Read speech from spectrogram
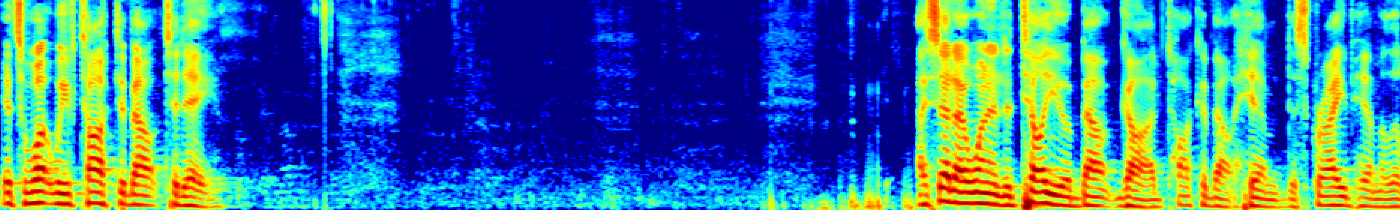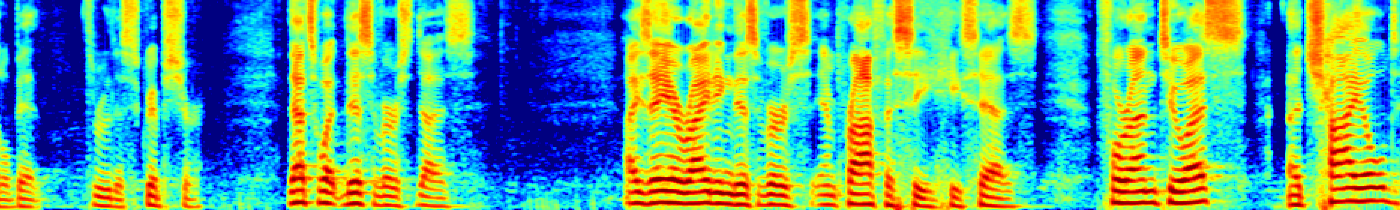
It's what we've talked about today. I said I wanted to tell you about God, talk about Him, describe Him a little bit through the scripture. That's what this verse does. Isaiah, writing this verse in prophecy, he says, For unto us a child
